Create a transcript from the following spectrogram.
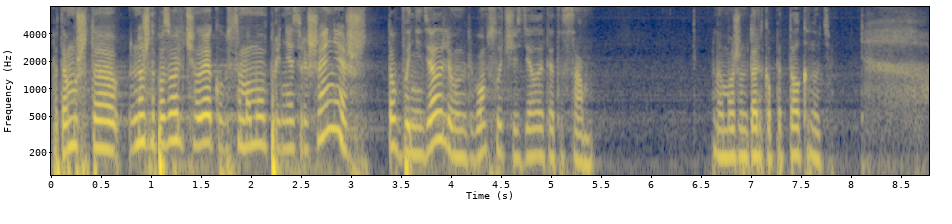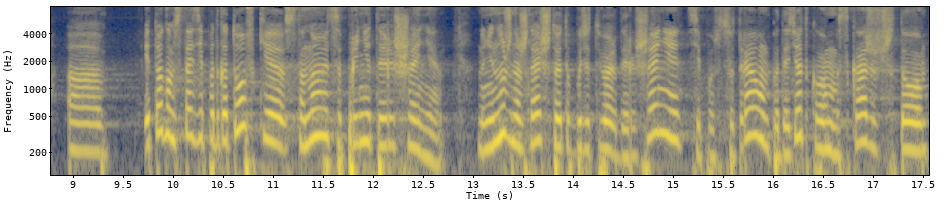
Потому что нужно позволить человеку самому принять решение, что бы вы ни делали, он в любом случае сделает это сам. Мы можем только подтолкнуть. А, итогом стадии подготовки становится принятое решение. Но не нужно ждать, что это будет твердое решение. Типа с утра он подойдет к вам и скажет, что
